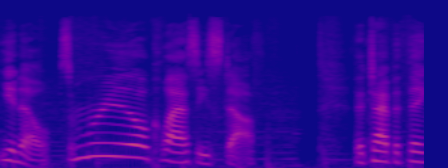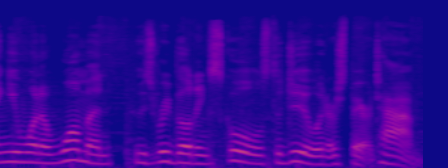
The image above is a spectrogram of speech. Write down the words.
You know, some real classy stuff. The type of thing you want a woman who's rebuilding schools to do in her spare time.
